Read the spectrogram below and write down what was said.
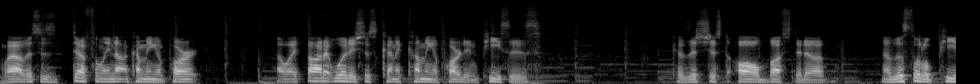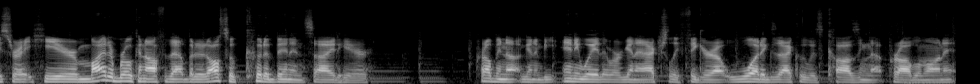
Wow, this is definitely not coming apart how I thought it would. It's just kind of coming apart in pieces because it's just all busted up. Now this little piece right here might have broken off of that, but it also could have been inside here. Probably not gonna be any way that we're gonna actually figure out what exactly was causing that problem on it.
